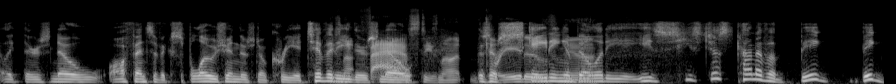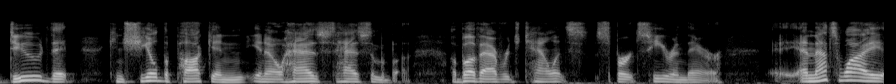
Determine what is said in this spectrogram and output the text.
Like there's no offensive explosion. There's no creativity. there's no. He's not. there's creative. no skating Yeah. ability. He's he's just kind of a big big dude that can shield the puck and you know has has some ab- above average talents spurts here and there, and that's why.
